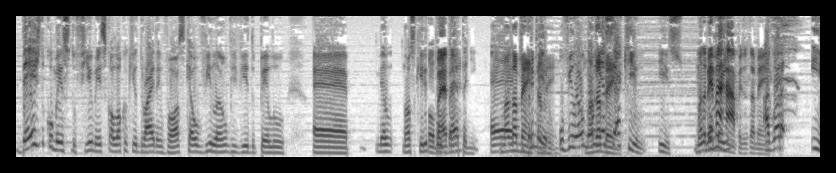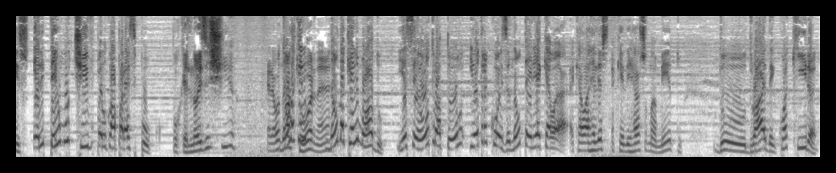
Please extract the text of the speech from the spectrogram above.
Desde o começo do filme, eles colocam aqui o Dryden Voss, que é o vilão vivido pelo é, meu, nosso querido Paul Bettany. Bettany. É, Manda bem primeiro, também. o vilão não Manda ia bem. ser aquilo. Isso. Manda bem mais rápido também. Agora, isso. Ele tem um motivo pelo qual aparece pouco. Porque ele não existia. Era outro não ator, daquele, né? Não daquele modo. Ia ser outro ator e outra coisa. Não teria aquela, aquela, aquele relacionamento do Dryden com a Kira.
